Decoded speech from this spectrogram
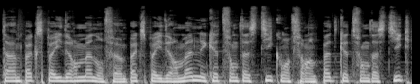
T'as un pack Spider-Man, on fait un pack Spider-Man. Les 4 fantastiques, on va faire un pack 4 fantastiques.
